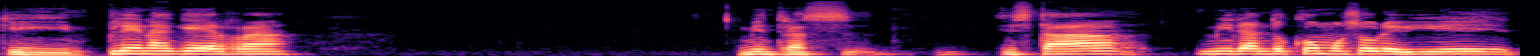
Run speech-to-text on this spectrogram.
que en plena guerra, mientras está mirando cómo sobrevive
